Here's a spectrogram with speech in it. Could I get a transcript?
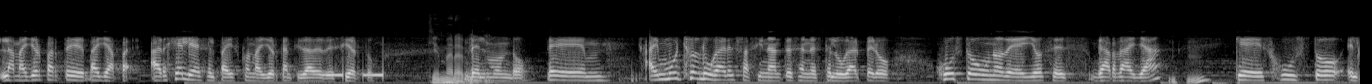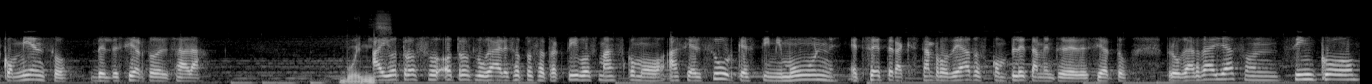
la mayor parte, vaya, Argelia es el país con mayor cantidad de desierto Qué del mundo. Eh, hay muchos lugares fascinantes en este lugar, pero justo uno de ellos es Gardaya. Que es justo el comienzo del desierto del Sahara. Buenísimo. Hay otros otros lugares, otros atractivos más como hacia el sur, que es Timimun, etcétera, que están rodeados completamente de desierto. Pero Gardaya son cinco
